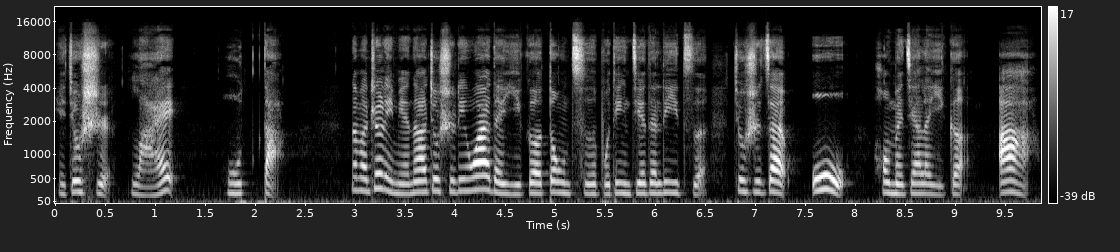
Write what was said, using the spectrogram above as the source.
也就是来。乌达， 那么这里面呢，就是另外的一个动词不定阶的例子，就是在乌后面加了一个啊。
